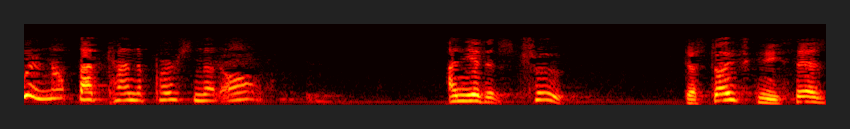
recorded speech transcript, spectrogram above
we're not that kind of person at all. And yet it's true. Dostoevsky says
